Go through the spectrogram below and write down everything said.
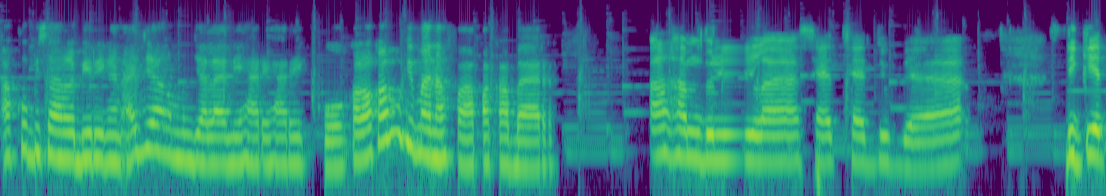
aku bisa lebih ringan aja menjalani hari-hariku. Kalau kamu gimana, Fa? Apa kabar? Alhamdulillah sehat-sehat juga sedikit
